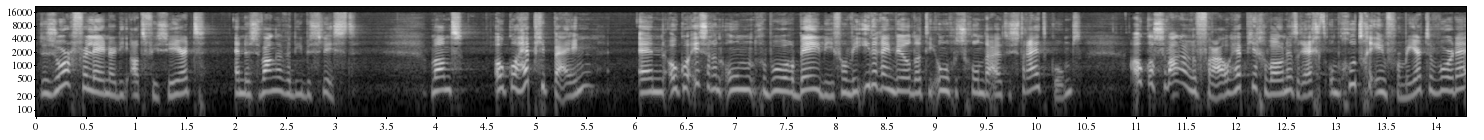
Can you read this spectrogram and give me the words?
de zorgverlener die adviseert en de zwangere die beslist. Want ook al heb je pijn en ook al is er een ongeboren baby van wie iedereen wil dat die ongeschonden uit de strijd komt, ook als zwangere vrouw heb je gewoon het recht om goed geïnformeerd te worden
